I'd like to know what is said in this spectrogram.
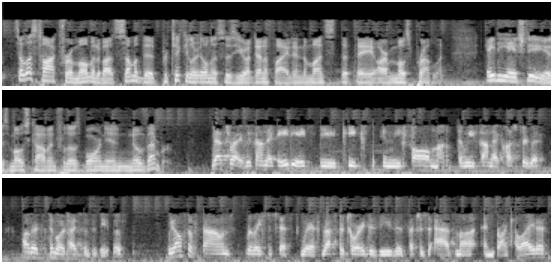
So let's talk for a moment about some of the particular illnesses you identified in the months that they are most prevalent. ADHD is most common for those born in November. That's right. We found that ADHD peaks in the fall months, and we found that clustered with other similar types of diseases. We also found relationships with respiratory diseases such as asthma and bronchiolitis,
